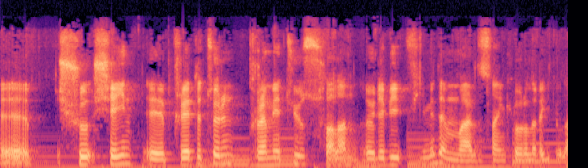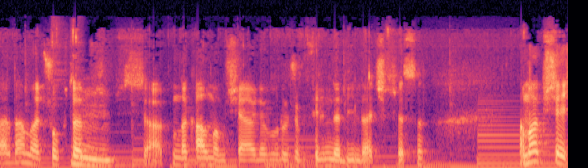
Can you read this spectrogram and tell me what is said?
e, şu şeyin e, Predator'ın Prometheus falan öyle bir filmi de mi vardı sanki oralara gidiyorlardı ama çok da Hmm. aklımda kalmamış ya öyle vurucu bir film de değildi açıkçası. Ama bir şey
